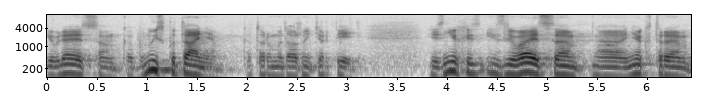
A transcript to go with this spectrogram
являются как бы, ну, испытанием которые мы должны терпеть. Из них изливается э, некоторое,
